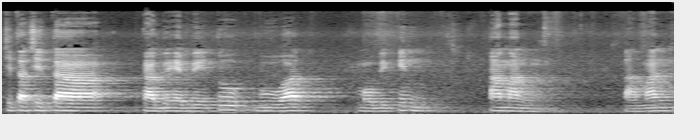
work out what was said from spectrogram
cita-cita KBMB itu buat mau bikin taman taman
